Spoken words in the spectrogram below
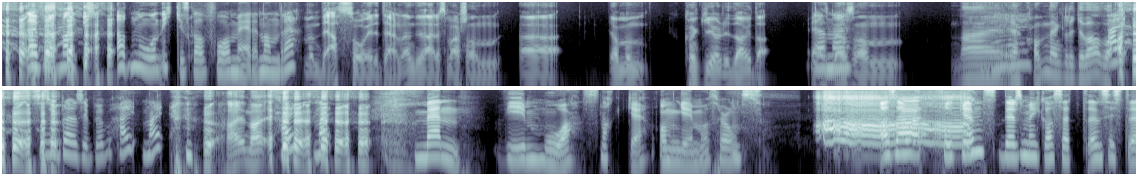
Det er for at, man ikke, at noen ikke skal få mer enn andre. Men det er så irriterende, de der som er sånn uh, Ja, men kan ikke gjøre det i dag, da. Ja, nei. så ble nei. sånn Nei, jeg kan egentlig ikke det, altså. Sånn som vi pleier å si på jobb. Hei, nei. Hei, nei. Hei, nei. Men vi må snakke om Game of Thrones. Altså, folkens, dere som ikke har sett den siste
